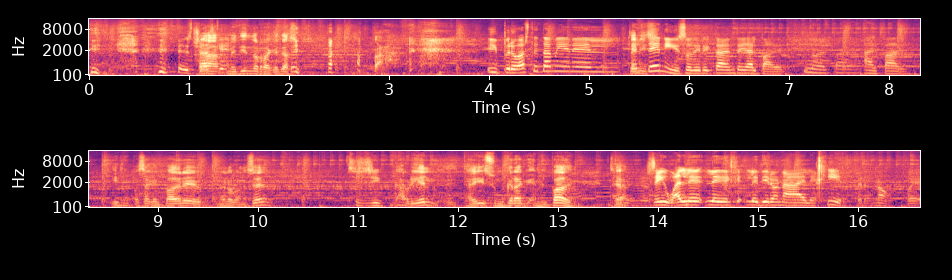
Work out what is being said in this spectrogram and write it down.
Ya que- metiendo raquetazos. ¿Y probaste también el el Tenis. tenis, o directamente ya al pádel? No, el padre. Al pádel. Y lo que pasa es que el padre, ¿no lo conocés? Sí, sí. Gabriel, está ahí, es un crack en el pádel. O sea, No sé, igual le, le- le dieron a elegir, pero no. Fue...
